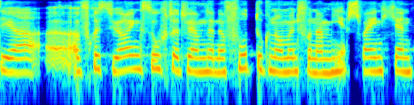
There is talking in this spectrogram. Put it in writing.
der äh, Friseurin gesucht hat. Wir haben dann ein Foto genommen von einem Meerschweinchen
